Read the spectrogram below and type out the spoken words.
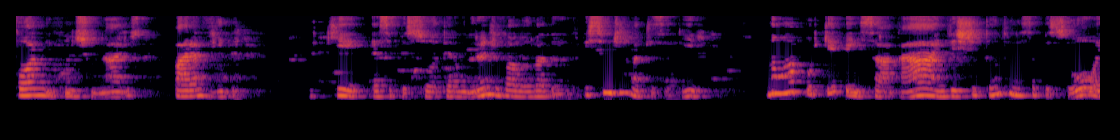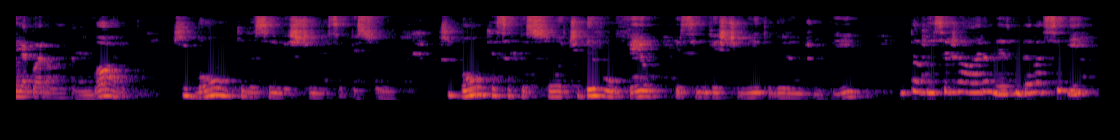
Forme funcionários para a vida porque essa pessoa terá um grande valor lá dentro. E se um dia ela quiser ir, não há por que pensar, ah, investi tanto nessa pessoa e agora ela vai embora. Que bom que você investiu nessa pessoa. Que bom que essa pessoa te devolveu esse investimento durante um tempo. E talvez seja a hora mesmo dela seguir.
